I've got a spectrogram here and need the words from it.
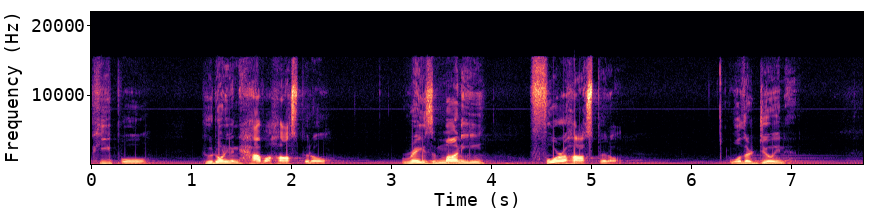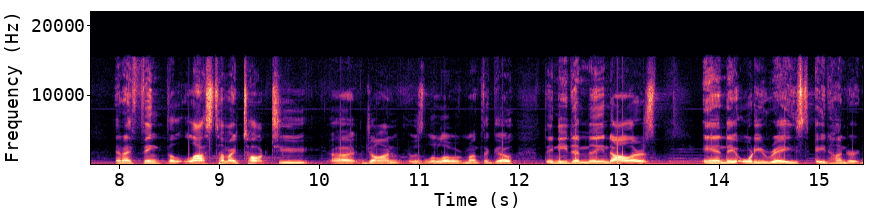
people who don't even have a hospital raise money for a hospital. Well, they're doing it. And I think the last time I talked to uh, John, it was a little over a month ago, they needed a million dollars and they already raised 800,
